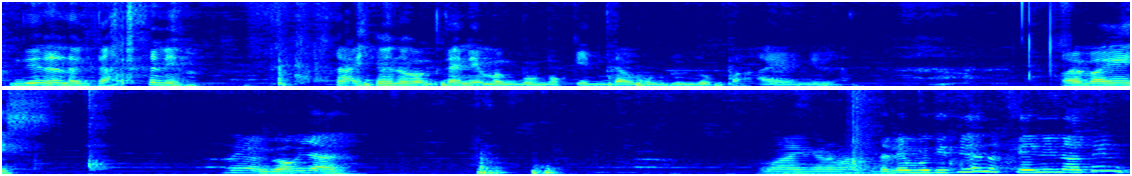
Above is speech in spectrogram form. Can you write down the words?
hindi na nagtatanim. Ayaw na magtanim, magbubukid daw, maglulupa. Ayaw nila. Okay ba guys? Ano yung gagawin yan? Kumain ka naman. Dali mo dito yan at kainin natin.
